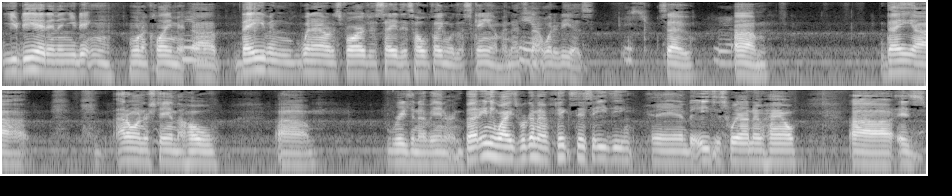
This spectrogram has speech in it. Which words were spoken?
you did, and then you didn't want to claim it. Yeah. Uh, they even went out as far as to say this whole thing was a scam, and that's Yeah. not what it is. It's- So, yeah. um, they, uh, I don't understand the whole um, reason of entering. But anyways, we're gonna fix this easy, and the easiest way I know how uh, is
